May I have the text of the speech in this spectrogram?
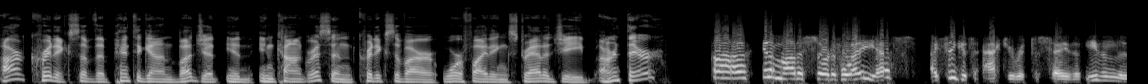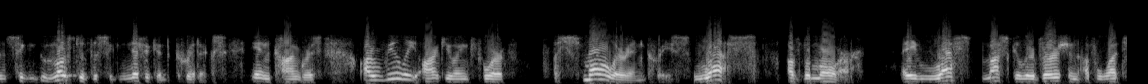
are critics of the Pentagon budget in, in Congress and critics of our warfighting strategy, aren't there? Uh, in a modest sort of way, yes. I think it's accurate to say that even the most of the significant critics in Congress are really arguing for a smaller increase, less of the more, a less muscular version of what's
